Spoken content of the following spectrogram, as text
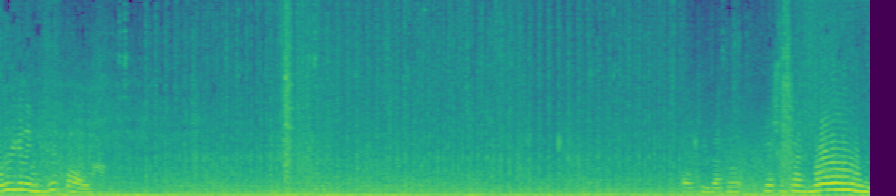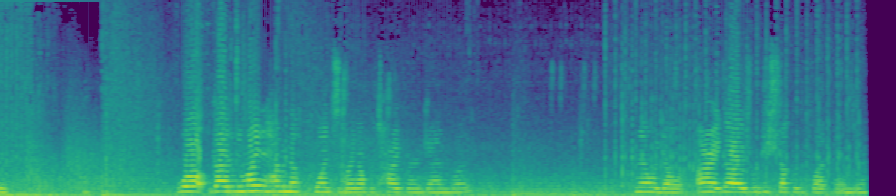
What are you getting hit by? Can we back up? Yes, we can. No! Well, guys, we might have enough points to bring up a Tiger again, but... No, we don't. Alright, guys, we're just stuck with the Flak Panzer.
